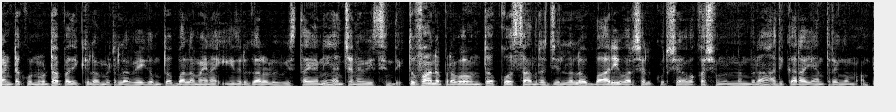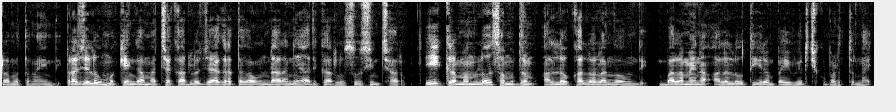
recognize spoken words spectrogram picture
గంటకు నూట పది కిలోమీటర్ల వేగంతో బలమైన ఈదురుగాలులు వీస్తాయని అంచనా వేసింది. తుఫాను ప్రభావంతో కోస్తాంధ్ర జిల్లాలో భారీ వర్షాలు కురిసే అవకాశం ఉన్నందున అధికార యంత్రాంగం అప్రమత్తమైంది. ప్రజలు ముఖ్యంగా మత్స్యకారులు జాగ్రత్తగా ఉండాలని అధికారులు సూచించారు. ఈ క్రమంలో సముద్రం అల్లో కల్లోలంగా ఉంది. బలమైన అలలు తీరంపై విరుచుకుపడుతున్నాయి.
